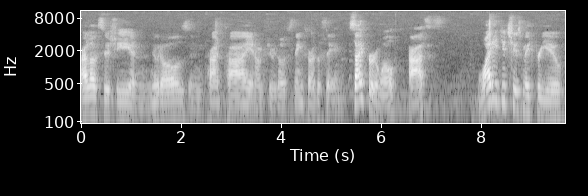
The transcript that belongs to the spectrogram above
I love sushi and noodles and pad thai, and I'm sure those things are the same. Cypher Wolf asks, Why did you choose Made for You,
